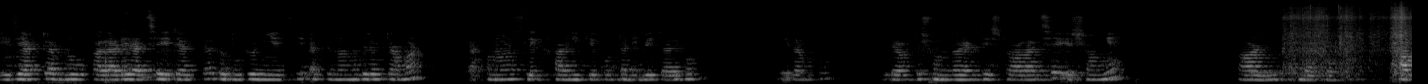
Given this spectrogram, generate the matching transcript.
এই যে একটা ব্লু কালারের আছে, এটা একটা। তো দুটো নিয়েছি। একটা নর্মাদের একটা আমার। এখনও আমার সিলেক্ট হয়নি কে কোনটা নেবে, যাই হোক। এই দেখো, এটাও একটা সুন্দর একটা স্টল আছে এর সঙ্গে। আর দেখো, সব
